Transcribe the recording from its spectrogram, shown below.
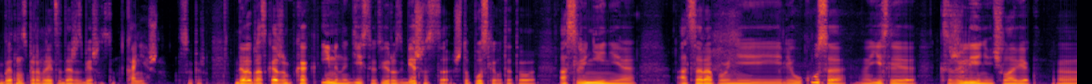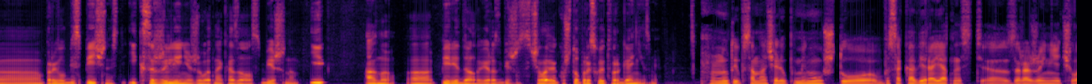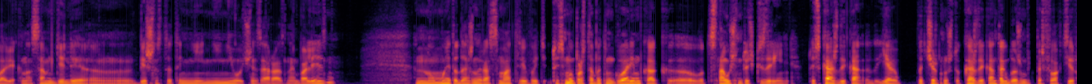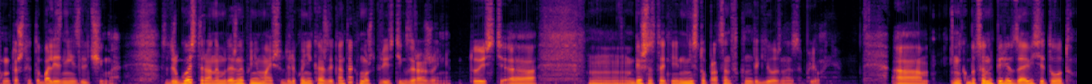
Бэтмен справляется даже с бешенством. Конечно. Супер. Давай расскажем, как именно действует вирус бешенства, что после вот этого ослюнения, оцарапывания или укуса, если к сожалению, человек э, проявил беспечность, и, к сожалению, животное оказалось бешеным, и оно э, передало вирус бешенства человеку, что происходит в организме? Ну, ты в самом начале упомянул, что высока вероятность э, заражения человека. На самом деле э, бешенство — это не, не, не очень заразная болезнь но мы это должны рассматривать... То есть мы просто об этом говорим как э, вот с научной точки зрения. То есть каждый... Я подчеркну, что каждый контакт должен быть профилактирован, потому что это болезнь неизлечимая. С другой стороны, мы должны понимать, что далеко не каждый контакт может привести к заражению. То есть э, бешенство — это не 100% кондагиозное заболевание. А инкубационный период зависит от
